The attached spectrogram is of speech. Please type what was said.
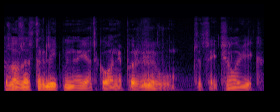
Казав, застреліть мене, я такого не переживу. Це цей чоловік.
